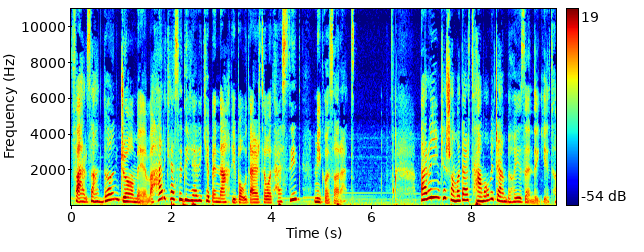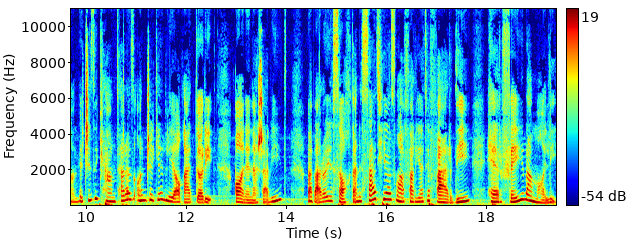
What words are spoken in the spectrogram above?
فرزندان جامعه و هر کس دیگری که به نحوی با او در ارتباط هستید می‌گذارد. برای اینکه شما در تمام جنبه های زندگیتان به چیزی کمتر از آنچه که لیاقت دارید قانع نشوید و برای ساختن سطحی از موفقیت فردی، حرفه‌ای و مالی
